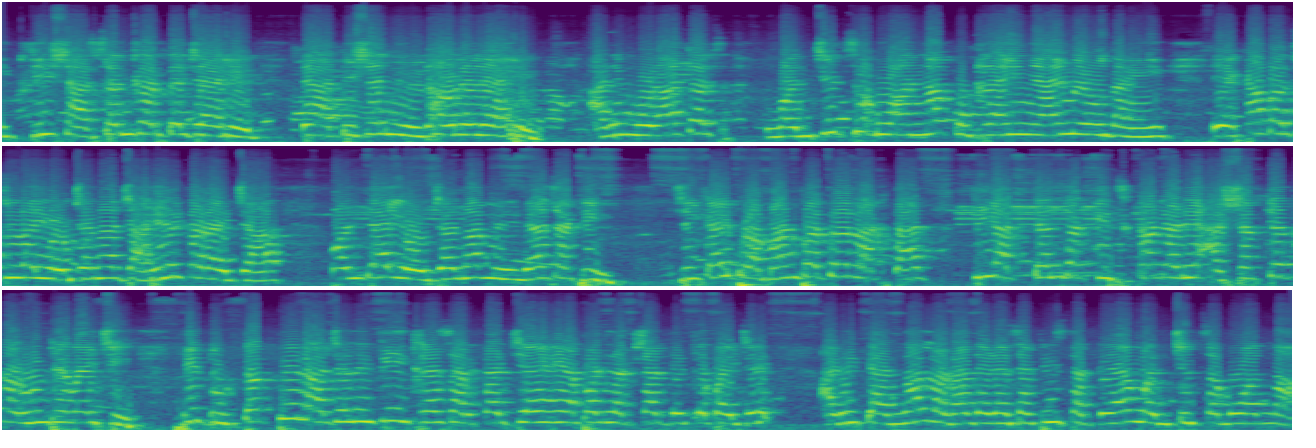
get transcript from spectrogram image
इथली शासनकर्ते जे आहेत ते अतिशय निर्धावलेले आहेत. आणि मुळातच वंचित समूहांना कुठलाही न्याय मिळू नाही. एका बाजूला योजना जाहीर करायच्या पण त्या योजना मिळण्यासाठी जी काही प्रमाणपत्र लागतात ती अत्यंत किचकट आणि अशक्य करून ठेवायची. ही दुटप्पी राजनीती इथल्या सरकारची आहे हे आपण लक्षात घेतलं पाहिजे. आणि त्यांना लढा देण्यासाठी सगळ्या वंचित समूहांना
